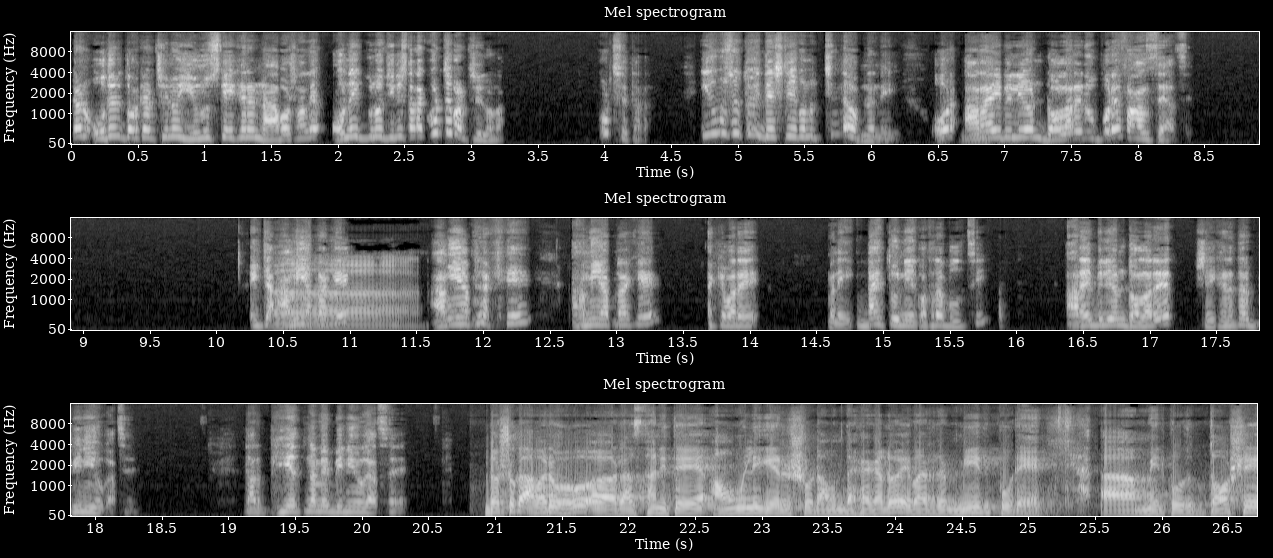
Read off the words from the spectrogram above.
কারণ ওদের দরকার ছিল ইউনুসকে এখানে না বসালে অনেকগুলো জিনিস তারা করতে পারছিল না। করছে তারা। ইউনুসের তো এই দেশ নিয়ে কোনো চিন্তা ভাবনা নেই। ওর আড়াই বিলিয়ন ডলারের উপরে ফ্রান্সে আছে। এটা আমি আপনাকে আমি আপনাকে আমি আপনাকে একেবারে মানে দায়িত্ব নিয়ে কথা বলছি। আড়াই বিলিয়ন ডলারের সেখানে তার বিনিয়োগ আছে। তার ভিয়েতনামে বিনিয়োগ আছে। দর্শক আবারও আহ, রাজধানীতে আওয়ামী লীগের শোডাউন দেখা গেল। এবার মিরপুরে আহ, মিরপুর দশে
